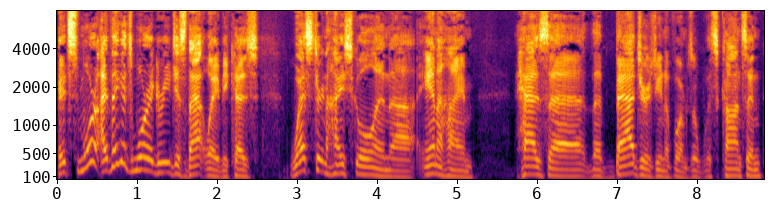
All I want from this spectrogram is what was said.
It's more. I think it's more egregious that way because Western High School in uh, Anaheim has uh, the Badgers uniforms of Wisconsin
